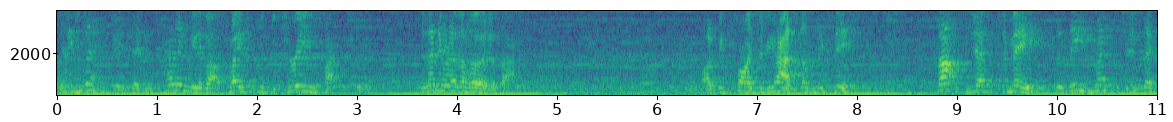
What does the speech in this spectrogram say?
And these messages, they've been telling me about a place called the Dream Factory. Has anyone ever heard of that? I'd be surprised if you had, it doesn't exist. That suggests to me that these messages, they're...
